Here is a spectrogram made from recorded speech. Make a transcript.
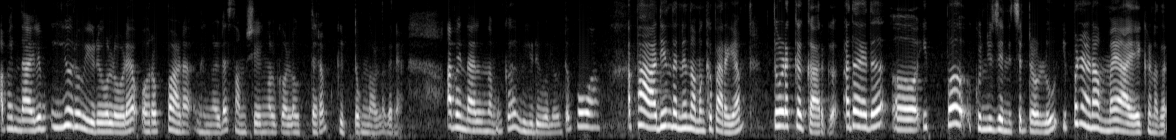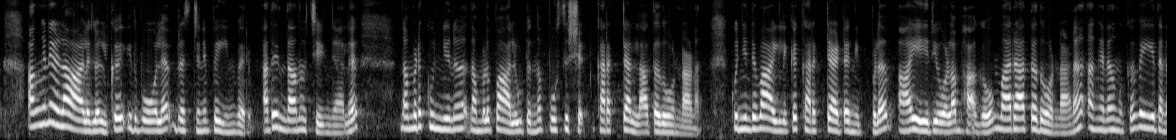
അപ്പോൾ എന്തായാലും ഈ ഒരു വീഡിയോയിലൂടെ ഉറപ്പാണ് നിങ്ങളുടെ സംശയങ്ങൾക്കുള്ള ഉത്തരം കിട്ടും എന്നുള്ളതിന്. അപ്പോൾ എന്തായാലും നമുക്ക് വീഡിയോയിലോട്ട് പോവാം. അപ്പോൾ ആദ്യം തന്നെ നമുക്ക് പറയാം തുടക്കക്കാർക്ക്. അതായത് ഇപ്പോൾ കുഞ്ഞു ജനിച്ചിട്ടുള്ളൂ ഇപ്പോഴാണ് അമ്മ അയക്കണത് അങ്ങനെയുള്ള ആളുകൾക്ക് ഇതുപോലെ ബ്രസ്റ്റിന് പെയിൻ വരും. അതെന്താണെന്ന് വെച്ച് കഴിഞ്ഞാൽ നമ്മുടെ കുഞ്ഞിന് നമ്മൾ പാലൂട്ടുന്ന പൊസിഷൻ കറക്റ്റ് അല്ലാത്തത് കൊണ്ടാണ്. കുഞ്ഞിന്റെ വായിലേക്ക് കറക്റ്റായിട്ട് നിപ്പിൾ ആ ഏരിയയുള്ള ഭാഗവും വരാത്തത് കൊണ്ടാണ് അങ്ങനെ നമുക്ക് വേദന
